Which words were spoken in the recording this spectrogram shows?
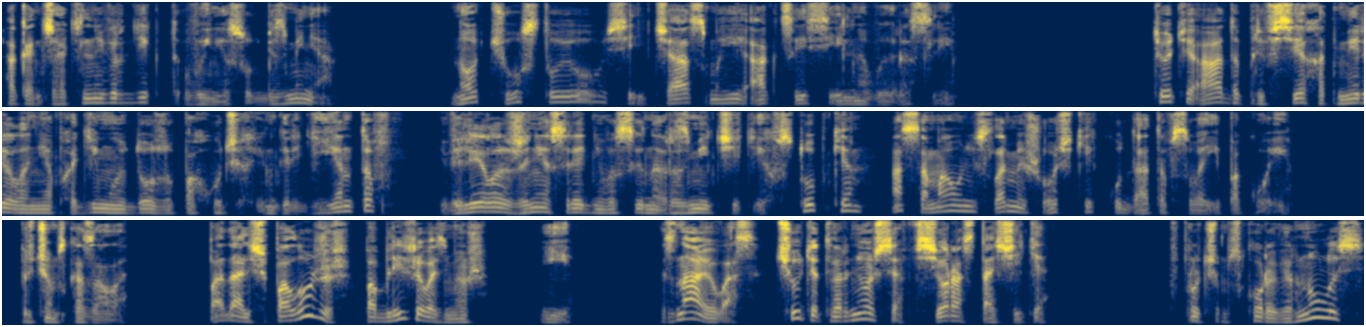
Окончательный вердикт вынесут без меня. Но, чувствую, сейчас мои акции сильно выросли. Тетя Ада при всех отмерила необходимую дозу пахучих ингредиентов, велела жене среднего сына размельчить их в ступке, а сама унесла мешочки куда-то в свои покои. Причем сказала, «Подальше положишь, поближе возьмешь». И Знаю вас. Чуть отвернешься, все растащите. Впрочем, скоро вернулась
